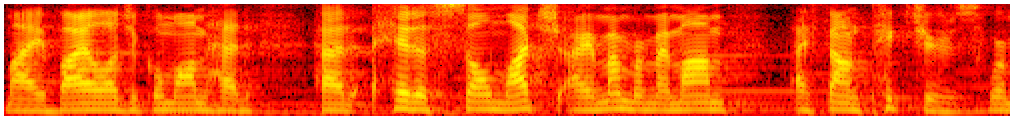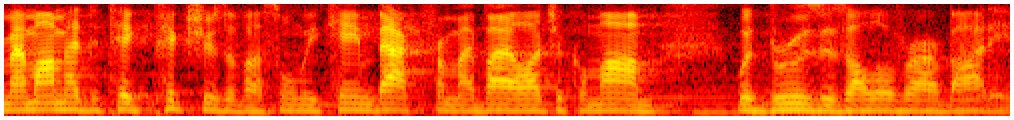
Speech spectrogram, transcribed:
my biological mom had, had hit us so much. I remember my mom I found pictures where my mom had to take pictures of us when we came back from my biological mom with bruises all over our body.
